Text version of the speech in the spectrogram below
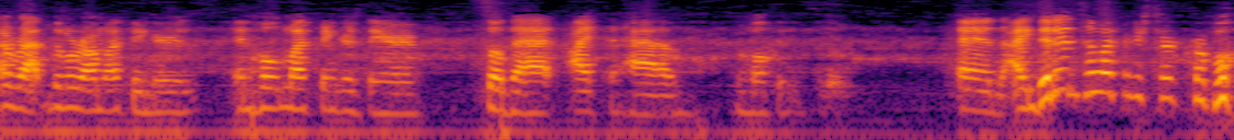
and wrap them around my fingers, and hold my fingers there so that I could have the Vulcan salute. And I did it until my fingers turned purple.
